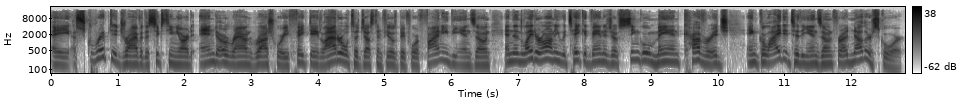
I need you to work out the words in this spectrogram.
a, a, scripted drive with a 16 yard end around rush where he faked a lateral to Justin Fields before finding the end zone. And then later on, he would take advantage of single man coverage and glided to the end zone for another score.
